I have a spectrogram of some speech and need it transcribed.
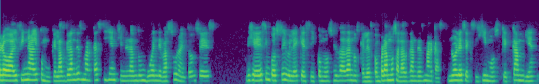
pero al final como que las grandes marcas siguen generando un buen de basura, entonces dije, es imposible que si como ciudadanos que les compramos a las grandes marcas no les exigimos que cambien,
